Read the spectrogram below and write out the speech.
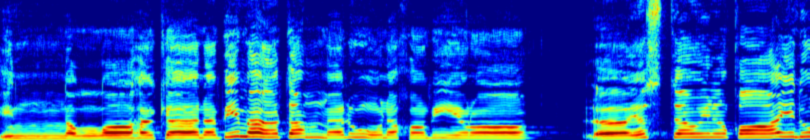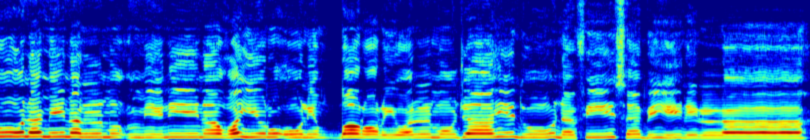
إن الله كان بما تعملون خبيرا. لا يستوي القاعدون من المؤمنين غير أولي الضرر والمجاهدون في سبيل الله.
